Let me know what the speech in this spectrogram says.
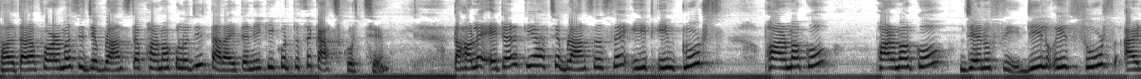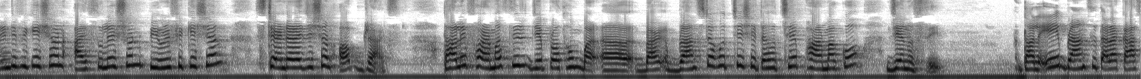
তাহলে তারা ফার্মাসি যে ব্রাঞ্চটা ফার্মাকোলজি তারা এটা নিয়ে কী করতেছে, কাজ করছে। তাহলে এটার কি আছে ব্রাঞ্চ আছে it includes pharmaco pharmacognosy deal with source identification isolation purification standardization of drugs তাহলে ফার্মাসির যে প্রথম ব্রাঞ্চটা হচ্ছে সেটা হচ্ছে ফার্মাকোজেনোসি তাহলে এই ব্রাঞ্চে তারা কাজ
